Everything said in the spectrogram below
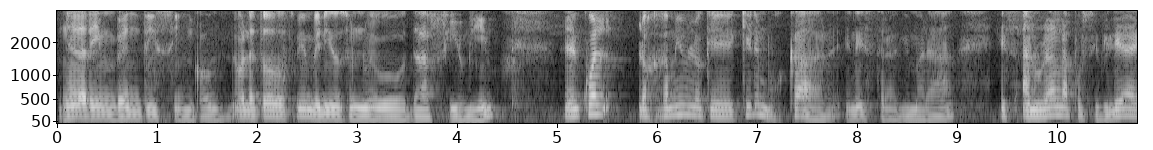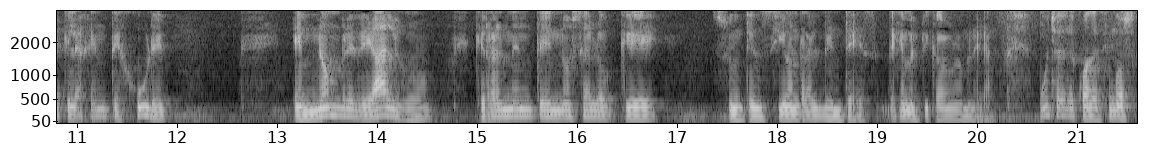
Nedarim 25. Hola a todos, bienvenidos a un nuevo Daf Yomi, en el cual los Jajamim lo que quieren buscar en esta Gemara es anular la posibilidad de que la gente jure en nombre de algo que realmente no sea lo que su intención realmente es. Déjenme explicarlo de una manera. Muchas veces cuando decimos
